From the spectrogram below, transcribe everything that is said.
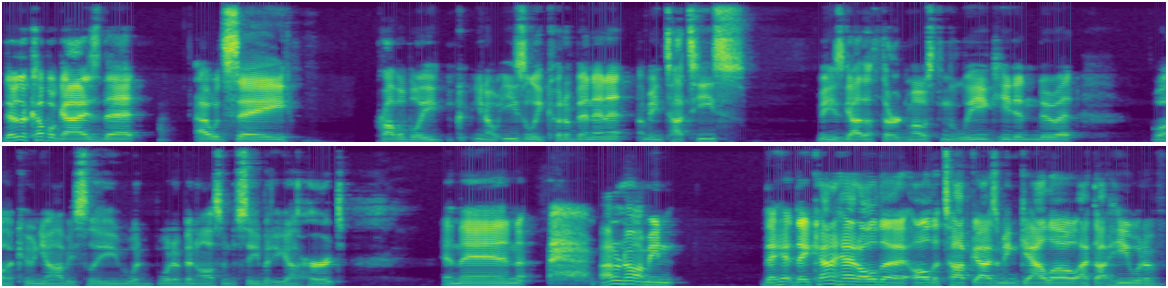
There's a couple guys that I would say probably you know easily could have been in it. I mean Tatis. I mean he's got the third most in the league. He didn't do it. Well, Acuna obviously would would have been awesome to see, but he got hurt. And then I don't know. I mean, they had they kind of had all the all the top guys. I mean, Gallo, I thought he would have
